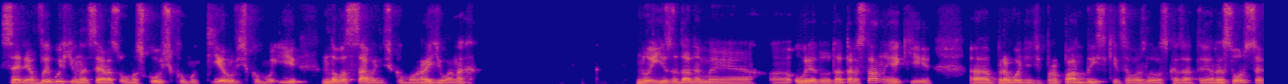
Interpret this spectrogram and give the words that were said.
серія вибухів. На цей раз у Московському, Кіровському і Новосавинському районах. Ну і за даними е, уряду Татарстану, які е, приводять пропагандистські, це важливо сказати, ресурси.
